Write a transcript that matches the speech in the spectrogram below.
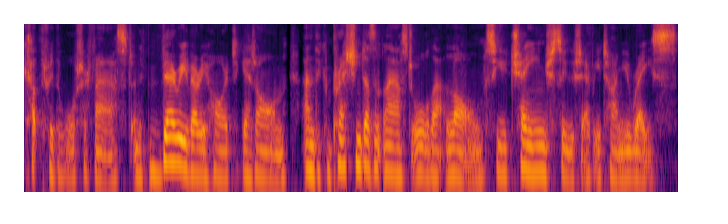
cut through the water fast and very very hard to get on and the compression doesn't last all that long so you change suit every time you race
